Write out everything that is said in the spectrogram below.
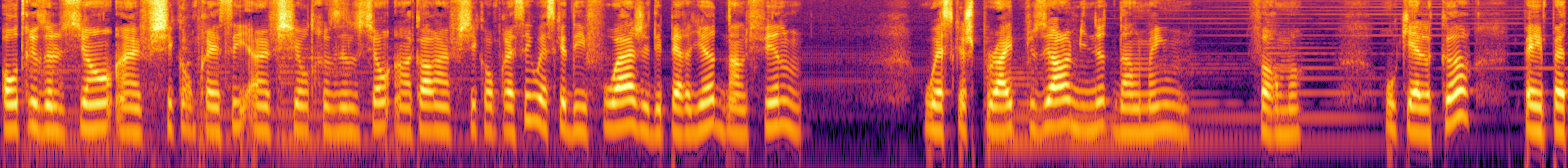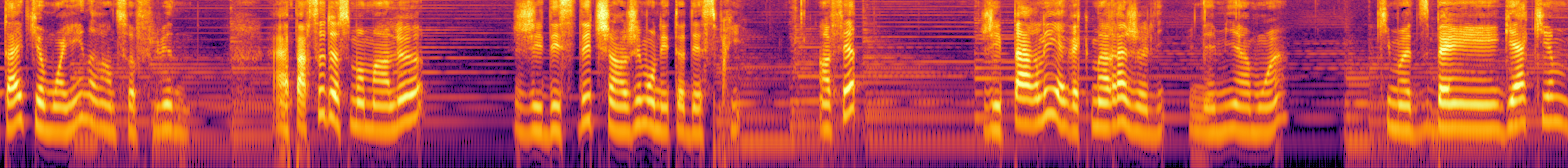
haute résolution un fichier compressé un fichier haute résolution, encore un fichier compressé, ou est-ce que des fois, j'ai des périodes dans le film où est-ce que je peux être plusieurs minutes dans le même format? Auquel cas, ben, peut-être qu'il y a moyen de rendre ça fluide. À partir de ce moment-là, j'ai décidé de changer mon état d'esprit. En fait, j'ai parlé avec Mara Jolie, une amie à moi, qui m'a dit Ben, gars, Kim,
